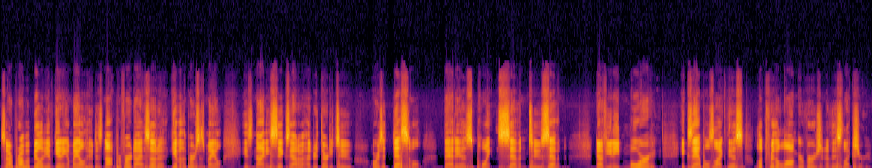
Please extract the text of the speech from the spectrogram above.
So our probability of getting a male who does not prefer diet soda, given the person's male, is 96 out of 132, or as a decimal, that is 0.727. Now, if you need more examples like this, look for the longer version of this lecture.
